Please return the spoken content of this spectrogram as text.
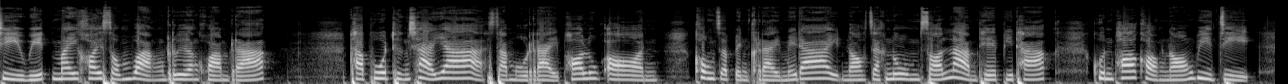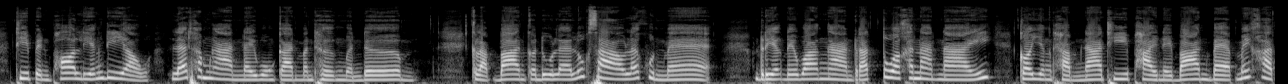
ชีวิตไม่ค่อยสมหวังเรื่องความรัก ถ้าพูดถึงฉายาซามูไรพ่อลูกอ่อน คงจะเป็นใครไม่ได้ นอกจากหนุ่มซ้อนหลามเทพิทักษ์ คุณพ่อของน้องวีจิ ที่เป็นพ่อเลี้ยงเดี่ยว และทำงานในวงการบันเทิงเหมือนเดิมกลับบ้านก็ดูแลลูกสาวและคุณแม่ เรียกได้ว่างานรัดตัวขนาดไหน ก็ยังทำหน้าที่ภายในบ้านแบบไม่ขาด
